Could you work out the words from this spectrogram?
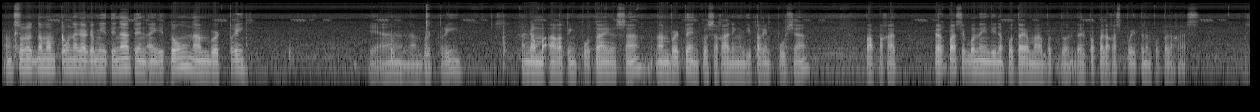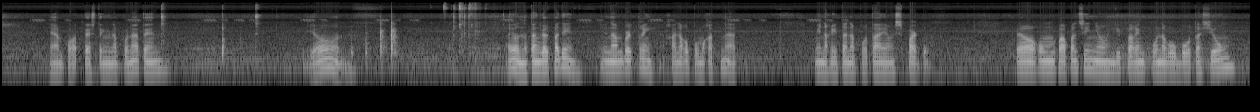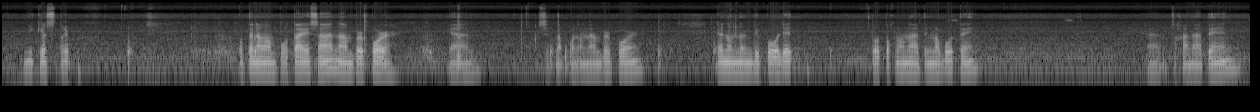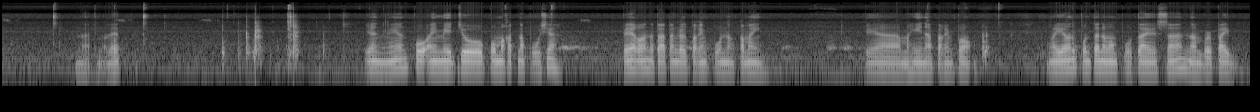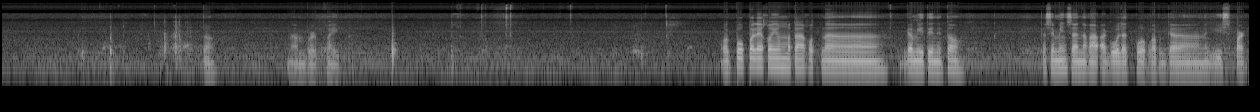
ang sunod naman po na gagamitin natin ay itong number 3 yan number 3 hanggang maarating po tayo sa number 10 kung sakaling hindi pa rin po siya papakat. Pero possible na hindi na po tayo mabot doon dahil papalakas po ito ng papalakas. Ayan po testing na po natin. Yun. Ayun natanggal pa din yung number 3 akala ko pumakat na at may nakita na po tayong spark. Pero kung mapapansin nyo hindi pa rin po nabubutas yung nickel strip. Punta naman po tayo sa number 4 yan. Set na po ng number 4 ganun lang din po ulit tutok lang natin mabuti. Yan saka natin natin ulit yan ngayon po ay medyo pumakat na po siya. Pero natatanggal pa rin po ng kamay. Kaya mahina pa rin po. Ngayon punta naman po tayo sa number 5 ito. Number 5 Wag po pala ko yung matakot na gamitin ito. Kasi minsan nakakagulat po kapag nag spark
